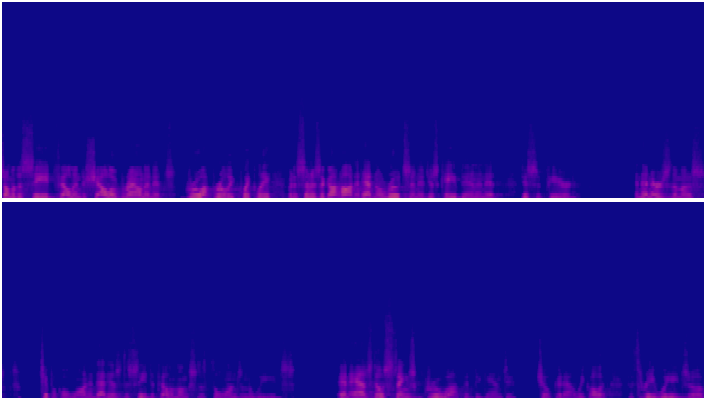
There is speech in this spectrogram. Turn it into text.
Some of the seed fell into shallow ground and it grew up really quickly, but as soon as it got hot, it had no roots and it just caved in and it disappeared. And then there's the most typical one, and that is the seed that fell amongst the thorns and the weeds. And as those things grew up, it began to choke it out. We call it the three weeds of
